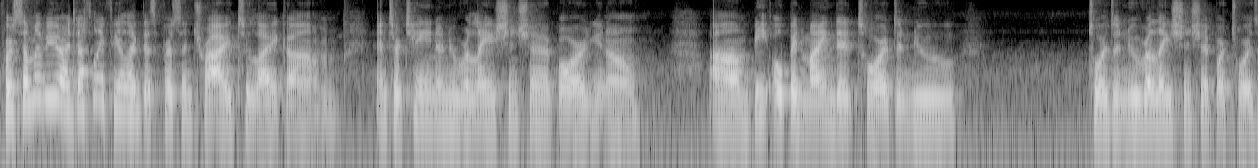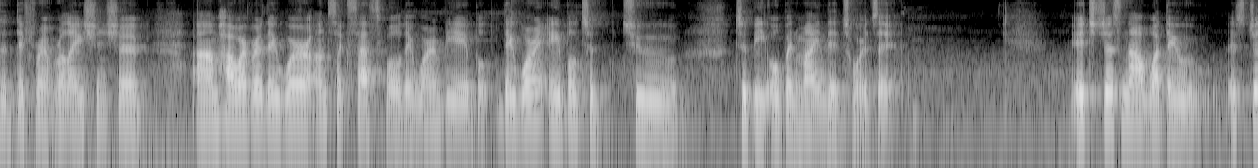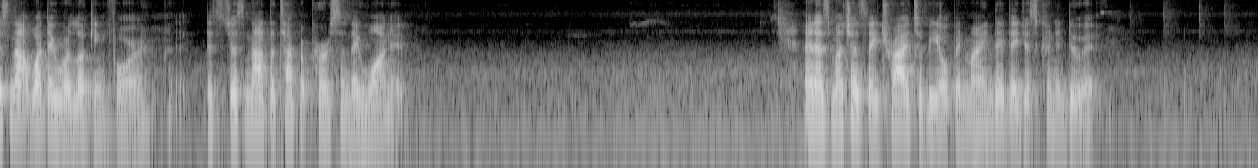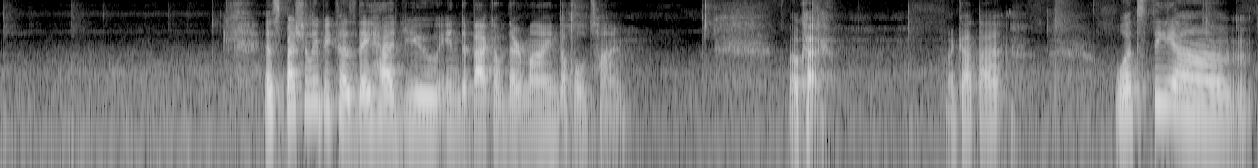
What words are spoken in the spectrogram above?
For some of you, I definitely feel like this person tried to like um, entertain a new relationship or, you know, um, be open-minded towards a new towards a new relationship or towards a different relationship. Um, however, they were unsuccessful. They weren't be able they weren't able to to to be open-minded towards it. It's just not what they it's just not what they were looking for. It's just not the type of person they wanted. And as much as they tried to be open minded, they just couldn't do it. Especially because they had you in the back of their mind the whole time. Okay. I got that. What's the, um,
